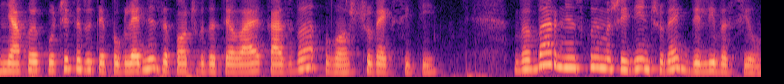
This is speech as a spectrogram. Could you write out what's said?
Някоя куче, като те погледне, започва да те лая, казва, лош човек си ти. Във Варненско имаше един човек, Дели Васил.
